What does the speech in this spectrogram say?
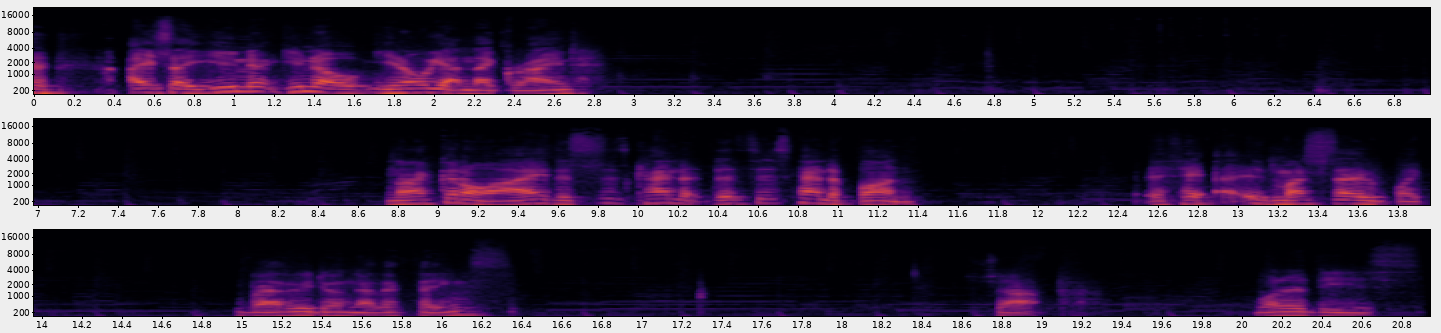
I say, you know, you know, you know, we on that grind. Not gonna lie, this is kind of this is kind of fun. as much as I like rather be doing other things. Shop. What are these?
